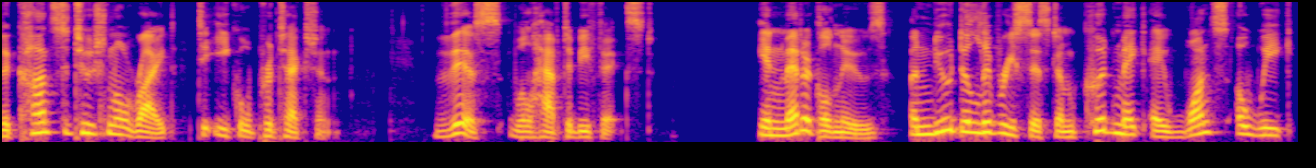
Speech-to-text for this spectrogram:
the constitutional right to equal protection. This will have to be fixed. In medical news, a new delivery system could make a once a week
